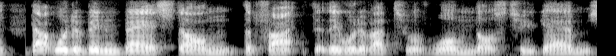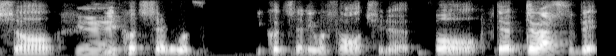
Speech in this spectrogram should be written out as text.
that would have been based on the fact that they would have had to have won those two games. So yeah. you could say they were you could say they were fortunate, but there, there has to be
